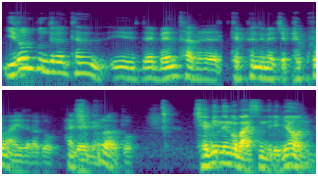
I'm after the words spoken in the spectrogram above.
이런 분들한테는 이 내 멘탈을 대표님의 이제 100%는 아니더라도 한 네네. 10%라도 재밌는 거 말씀드리면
